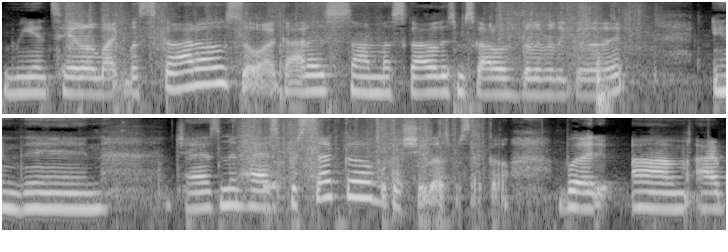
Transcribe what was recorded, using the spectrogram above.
me and Taylor like Moscato so I got us some Moscato this Moscato is really really good and then Jasmine has Prosecco because she loves Prosecco. But um, I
